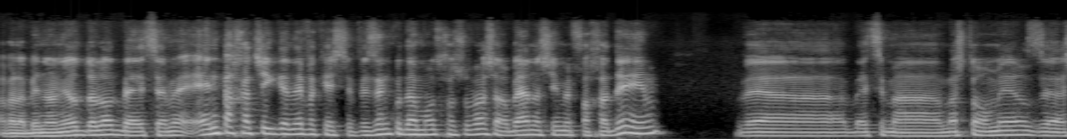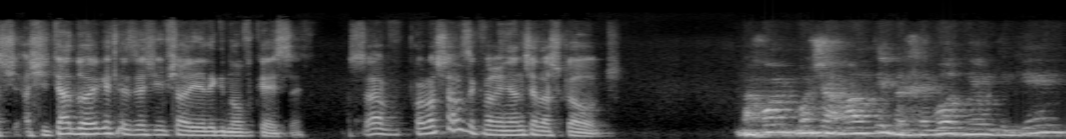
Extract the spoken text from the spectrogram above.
אבל הבינוניות גדולות בעצם, אין פחד שיגנב הכסף, וזו נקודה מאוד חשובה שהרבה אנשים מפחדים, ובעצם מה שאתה אומר זה, השיטה דואגת לזה שאי אפשר יהיה לגנוב כסף. עכשיו, כל השאר זה כבר עניין של השקעות. נכון, כמו שאמרתי, בחברות ניהול תיקים,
